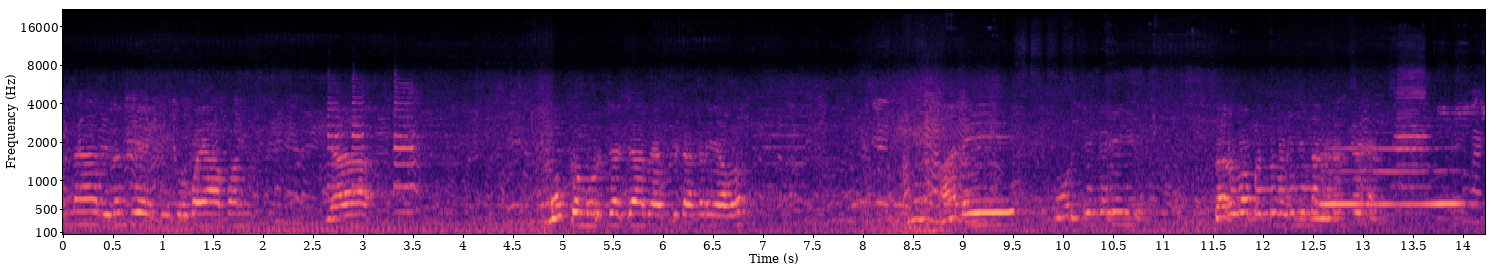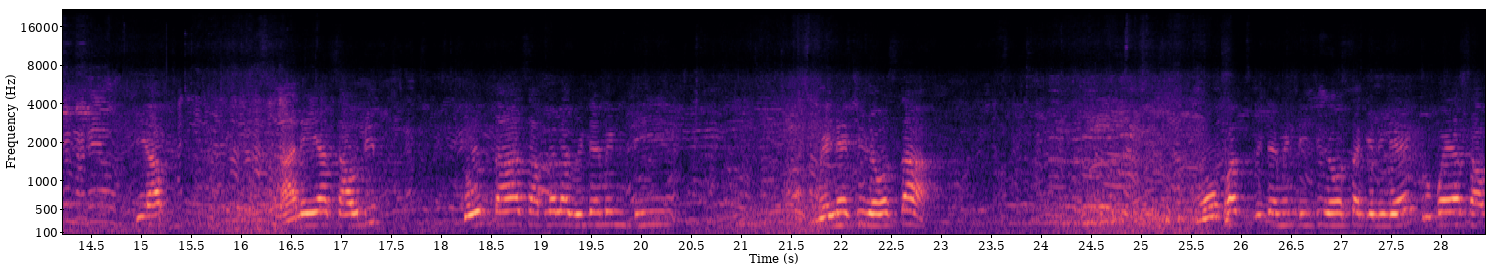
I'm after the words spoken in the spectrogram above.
सगळ्यांना विनंती आहे की कृपया आपण या मुख्य मोर्चाच्या व्यासपीठाकडे यावं. आणि मोर्चेकरी सर्व बंधू भगिनींना विनंती आहे की आप आणि या सावलीत दोन तास आपल्याला व्हिटॅमिन डी मिळण्याची व्यवस्था मोफत व्हिटॅमिन डी ची व्यवस्था केलेली आहे. कृपया साव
